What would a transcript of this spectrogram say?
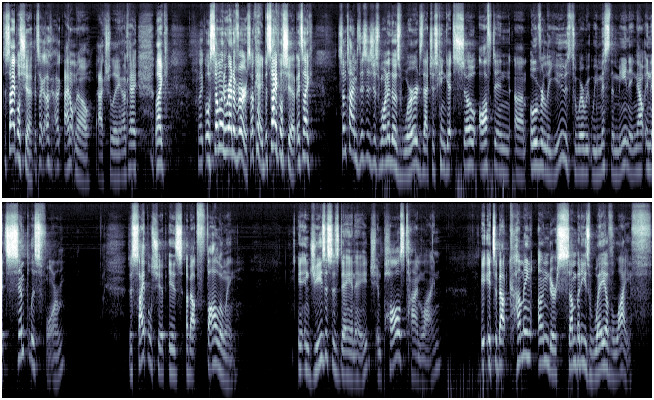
Discipleship. It's like, okay, I don't know, actually. Okay, like, like, well, someone read a verse. Okay, discipleship. It's like, sometimes this is just one of those words that just can get so often um, overly used to where we, we miss the meaning. Now, in its simplest form, discipleship is about following. In, in Jesus' day and age, in Paul's timeline, it's about coming under somebody's way of life.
